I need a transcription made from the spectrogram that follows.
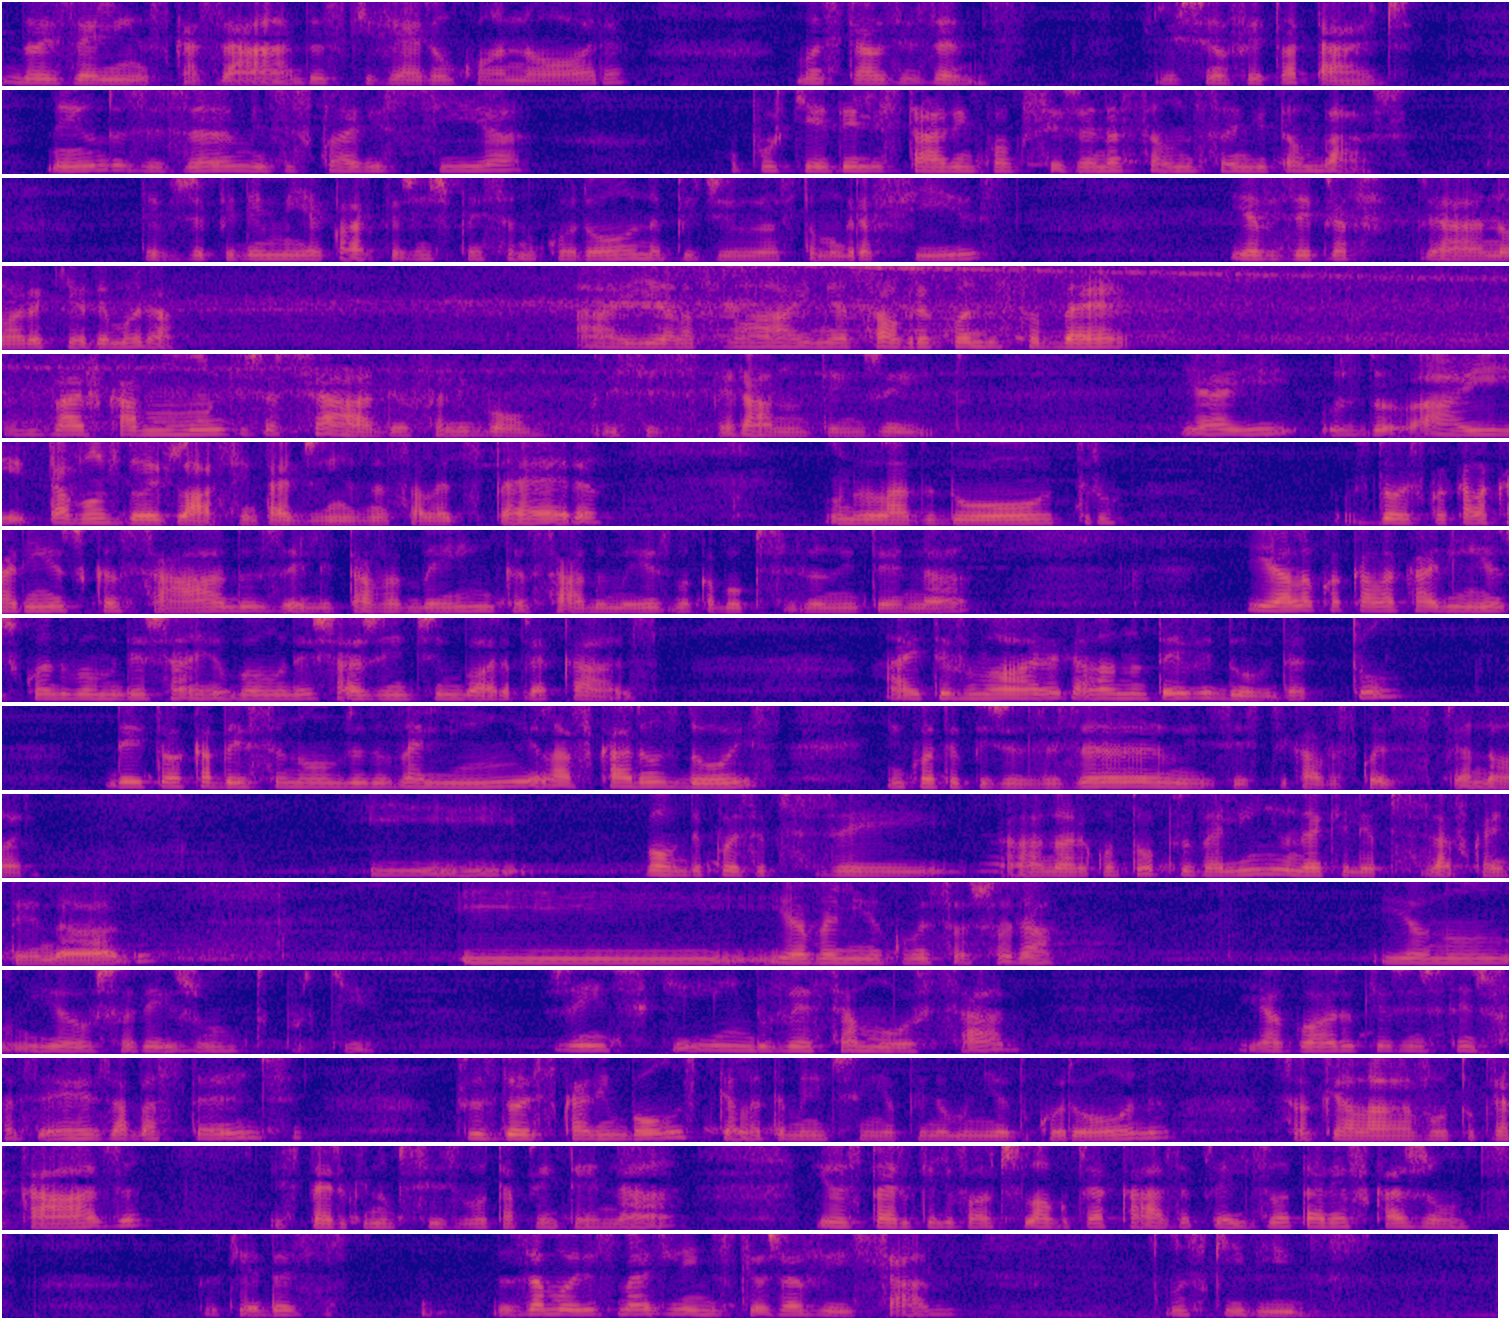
dois velhinhos casados que vieram com a nora mostrar os exames que eles tinham feito à tarde. Nenhum dos exames esclarecia o porquê deles estarem com a oxigenação no sangue tão baixa. Teve de epidemia, claro que a gente pensa no corona, pediu as tomografias e avisei para a Nora que ia demorar. Aí ela falou: ai, minha sogra, quando souber, vai ficar muito chateada. Eu falei: bom, precisa esperar, não tem jeito. E aí, os do... aí estavam os dois lá sentadinhos na sala de espera, um do lado do outro, os dois com aquela carinha de cansados. Ele estava bem cansado mesmo, acabou precisando internar. E ela com aquela carinha de quando vamos deixar, vamos deixar a gente embora para casa. Aí teve uma hora que ela não teve dúvida. Tum, deitou a cabeça no ombro do velhinho e lá ficaram os dois enquanto eu pedia os exames e explicava as coisas para Nora. E, bom, depois eu precisei. A Nora contou para o velhinho né, que ele ia precisar ficar internado. E, e a velhinha começou a chorar. E eu não, e eu chorei junto, porque gente, que lindo ver esse amor, sabe? E agora o que a gente tem de fazer é rezar bastante para os dois ficarem bons, porque ela também tinha pneumonia do corona, só que ela voltou para casa. Espero que não precise voltar para internar. E eu espero que ele volte logo para casa para eles voltarem a ficar juntos. Porque é das, dos amores mais lindos que eu já vi, sabe? Uns queridos.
